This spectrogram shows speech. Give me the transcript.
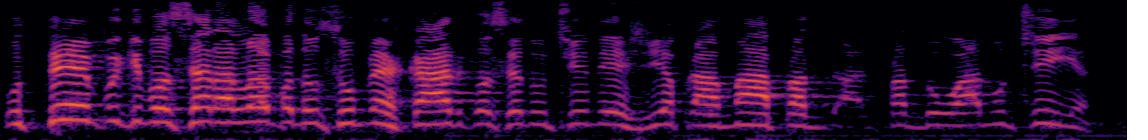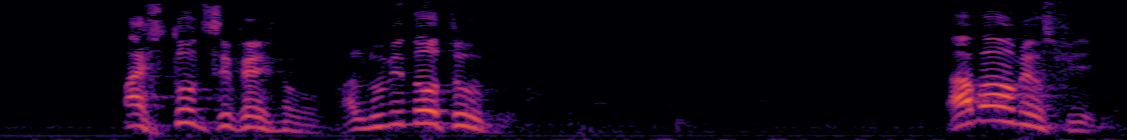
O tempo em que você era lâmpada no supermercado, que você não tinha energia para amar, para doar, não tinha. Mas tudo se fez novo, iluminou tudo. Tá bom, meus filhos.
